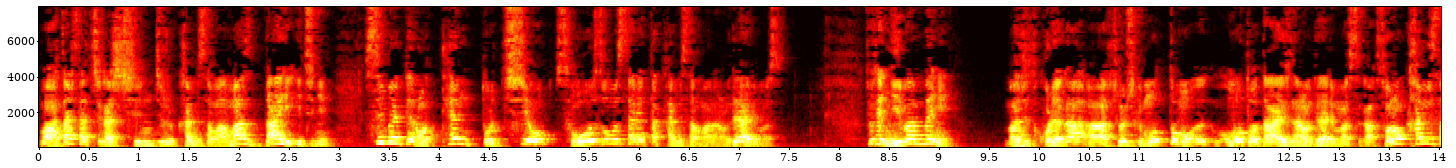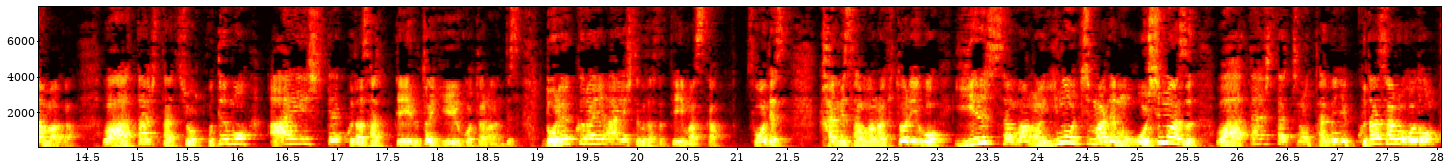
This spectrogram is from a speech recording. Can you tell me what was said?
私たちが信じる神様は、まず第一に、すべての天と地を創造された神様なのであります。そして二番目に、まあ、実これが正直最も、もっと大事なのでありますが、その神様が私たちをとても愛してくださっているということなんです。どれくらい愛してくださっていますか？そうです。神様の一人子、イエス様の命までも惜しまず、私たちのためにくださるほど、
